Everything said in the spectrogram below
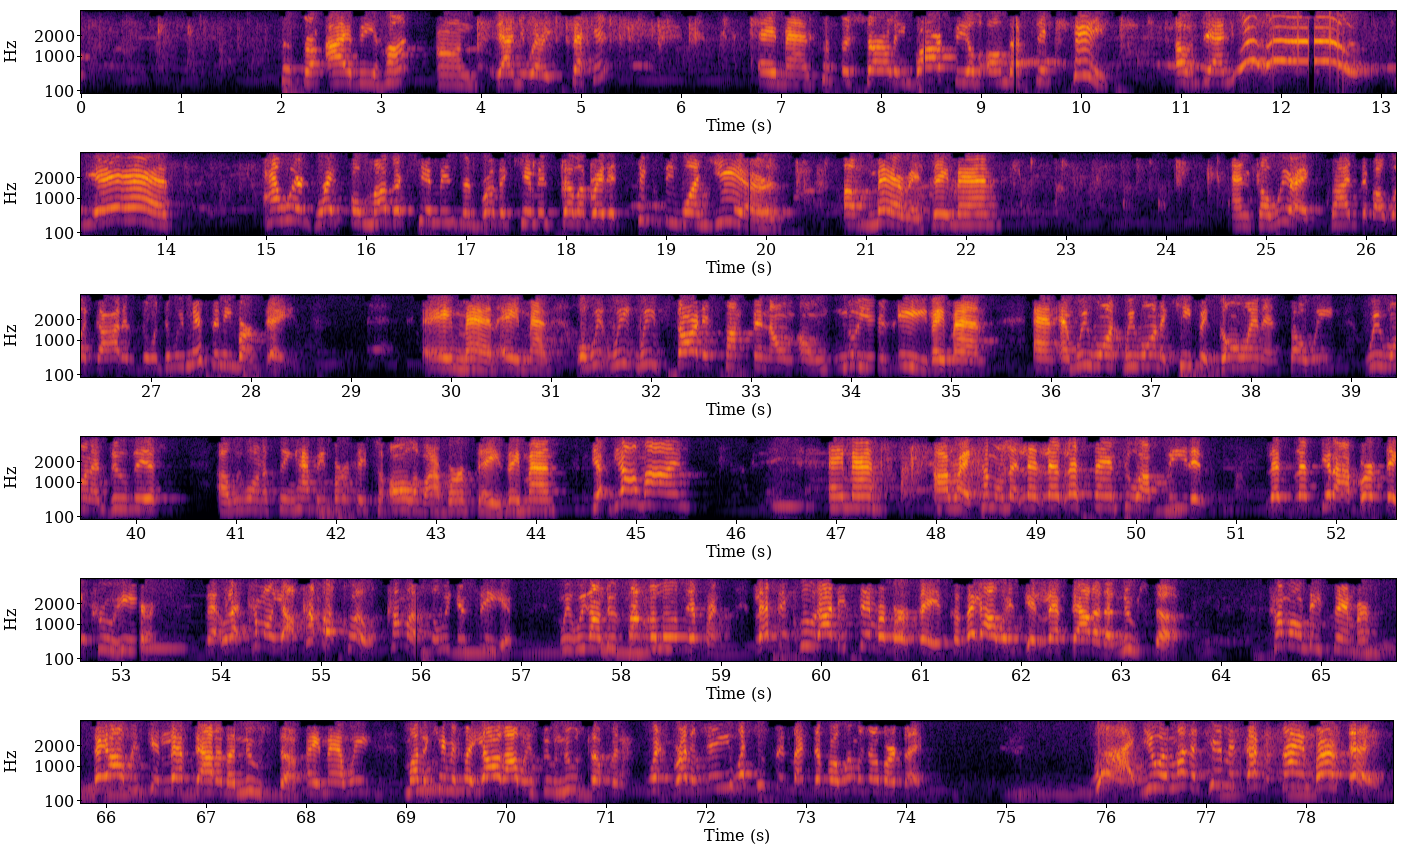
Sister Ivy Hunt on January 2nd. Amen. Sister Shirley Barfield on the 16th. of January. Yes. And we're grateful Mother Kimmons and Brother Kimmons celebrated 61 years of marriage. Amen. And so we are excited about what God is doing. Did we miss any birthdays? Amen. Amen. Well, we, we, we started something on, on New Year's Eve. Amen. And, and we want, we want to keep it going. And so we, we want to do this. Uh, we want to sing happy birthday to all of our birthdays. Amen. Y- y'all mind? Amen. All right. Come on. Let, let, let, let's stand to our feet and let's, let's get our birthday crew here. Let, let, come on, y'all. Come up close. Come up so we can see you. We, we're going to do something a little different. Let's include our December birthdays because they always get left out of the new stuff. Come on, December. They always get left out of the new stuff. Amen. We, Mother Kim say, y'all always do new stuff. And what, Brother Gene, what you sitting back there for? When was your birthday? What? You and Mother Kim has got the same birthday.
